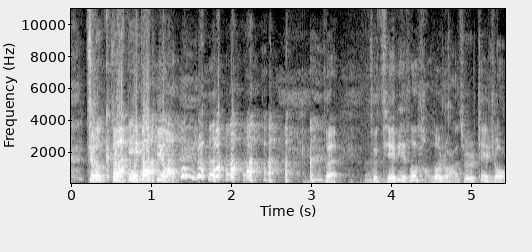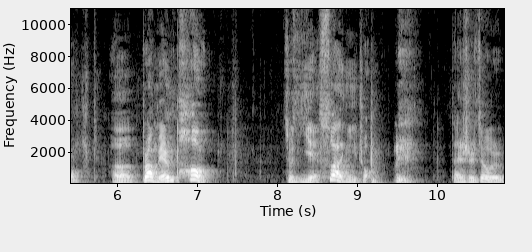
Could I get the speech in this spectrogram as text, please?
就可以。有。对，就洁癖分好多种啊，就是这种呃不让别人碰，就也算一种，但是就是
